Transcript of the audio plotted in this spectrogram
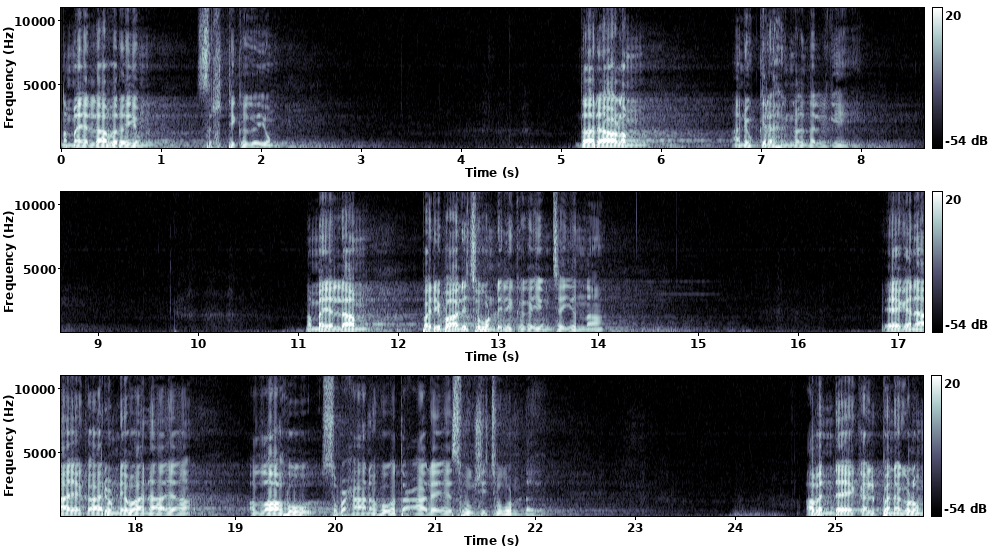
നമ്മെ എല്ലാവരെയും സൃഷ്ടിക്കുകയും ധാരാളം അനുഗ്രഹങ്ങൾ നൽകി നമ്മയെല്ലാം പരിപാലിച്ചു കൊണ്ടിരിക്കുകയും ചെയ്യുന്ന ഏകനായ കാരുണ്യവാനായ അള്ളാഹു സുബഹാനഹുവ ആലയെ സൂക്ഷിച്ചുകൊണ്ട് അവന്റെ കൽപ്പനകളും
